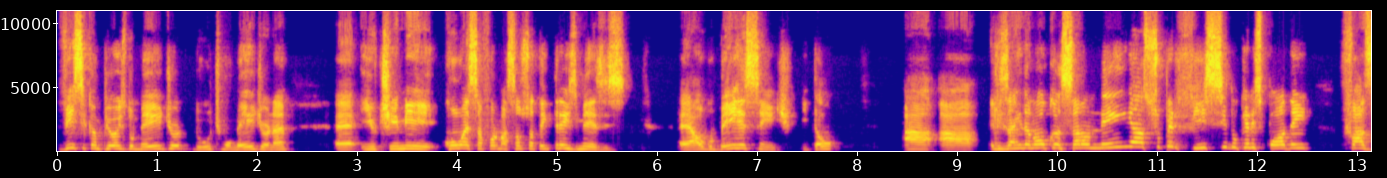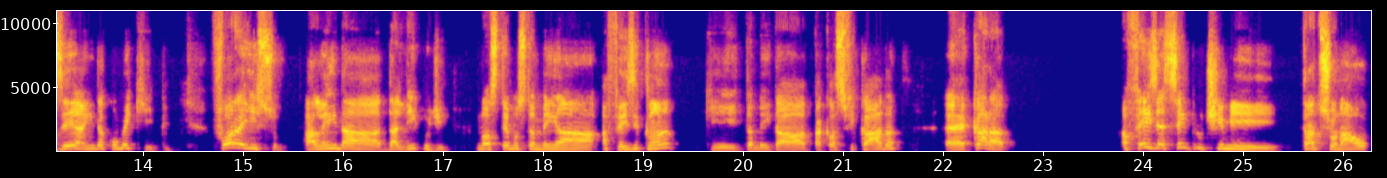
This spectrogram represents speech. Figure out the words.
vice-campeões do Major, do último Major, né? É, e o time, com essa formação, só tem três meses. É algo bem recente. Então, a, a, eles ainda não alcançaram nem a superfície do que eles podem fazer ainda como equipe. Fora isso, além da, da Liquid, nós temos também a, a FaZe Clan, que também tá, tá classificada. É, cara, a FaZe é sempre um time tradicional,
